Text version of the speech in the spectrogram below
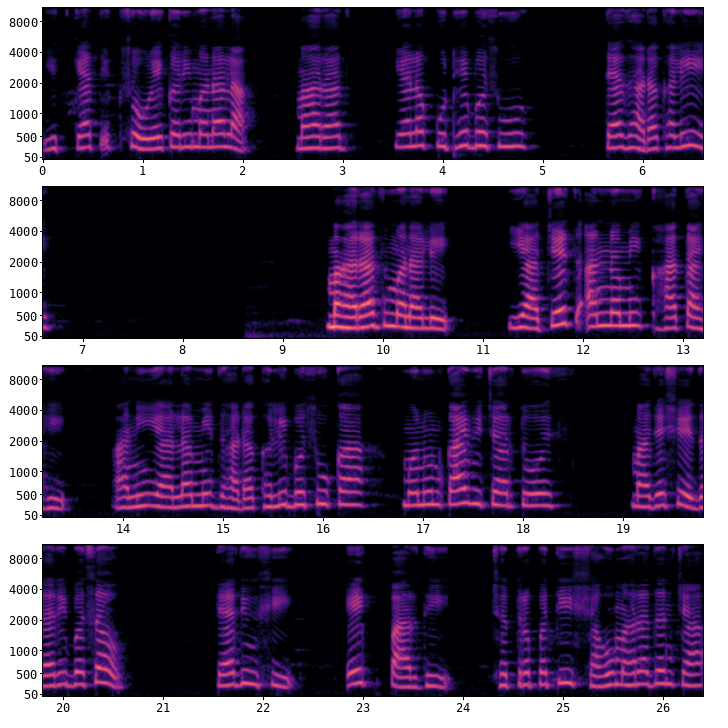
इतक्यात एक सोळेकरी म्हणाला महाराज याला कुठे बसवू? त्या झाडाखाली? महाराज म्हणाले याचेच अन्न मी खात आहे आणि याला मी झाडाखाली बसू का म्हणून काय विचारतोस माझ्या शेजारी बसव. त्या दिवशी एक पारधी छत्रपती शाहू महाराजांच्या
